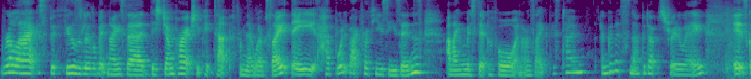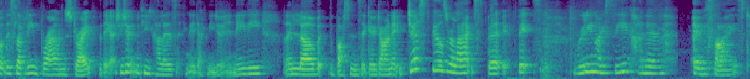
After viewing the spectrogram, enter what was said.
relaxed but feels a little bit nicer. This jumper I actually picked up from their website. They have brought it back for a few seasons and I missed it before and I was like, this time I'm gonna snap it up straight away. It's got this lovely brown stripe, but they actually do it in a few colors. I think they definitely do it in navy and I love the buttons that go down it. It just feels relaxed, but it fits really nicely, kind of oversized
